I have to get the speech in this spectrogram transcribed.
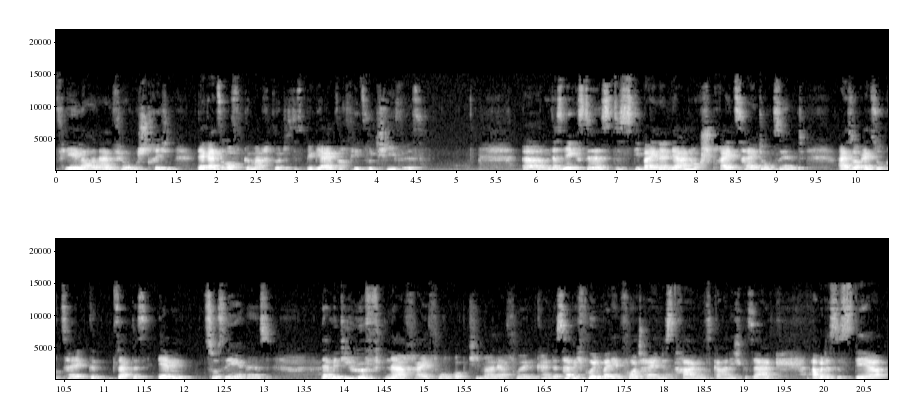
Fehler in Anführungsstrichen, der ganz oft gemacht wird, dass das Baby einfach viel zu tief ist. Ähm, das nächste ist, dass die Beine in der Anhock-Spreizhaltung sind, also ein so gesagtes M zu sehen ist damit die Hüftnachreifung optimal erfolgen kann. Das habe ich vorhin bei den Vorteilen des Tragens gar nicht gesagt, aber das ist der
